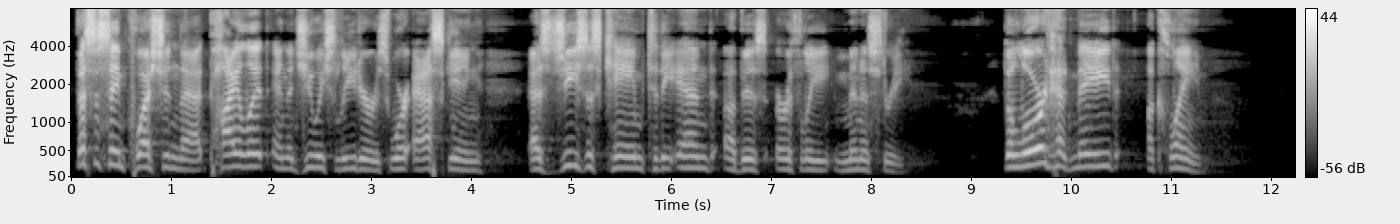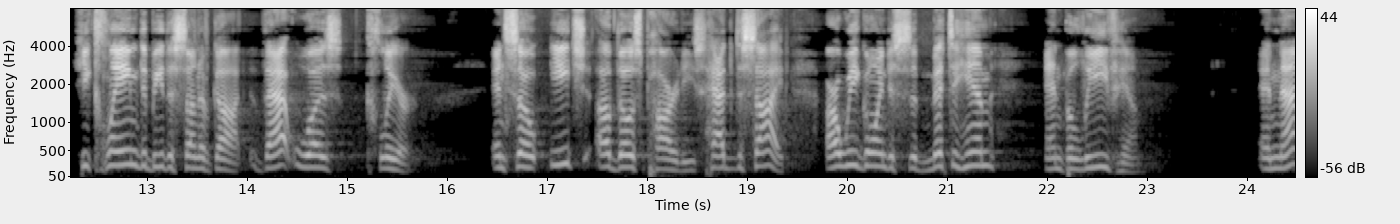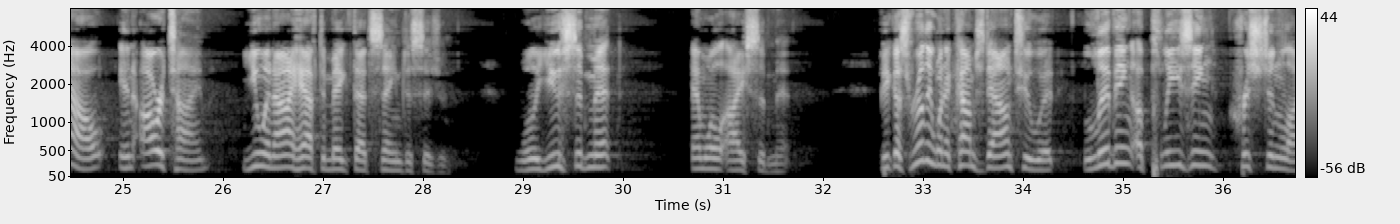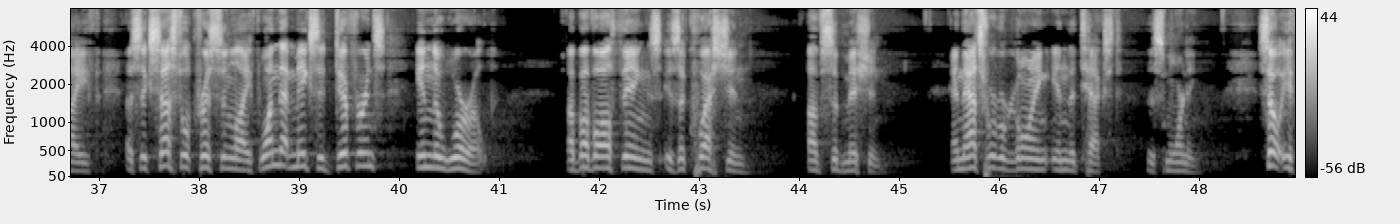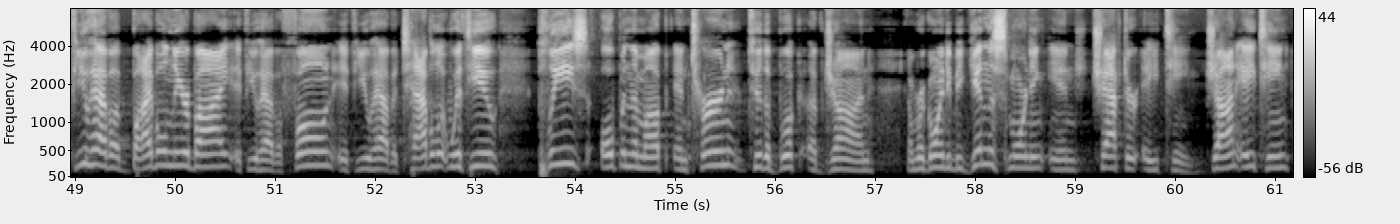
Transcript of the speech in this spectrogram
That's the same question that Pilate and the Jewish leaders were asking as Jesus came to the end of his earthly ministry. The Lord had made a claim. He claimed to be the Son of God. That was clear. And so each of those parties had to decide are we going to submit to him and believe him? And now, in our time, you and I have to make that same decision. Will you submit and will I submit? Because really, when it comes down to it, living a pleasing Christian life, a successful Christian life, one that makes a difference in the world, above all things, is a question of submission. And that's where we're going in the text this morning. So if you have a Bible nearby, if you have a phone, if you have a tablet with you, please open them up and turn to the book of John. And we're going to begin this morning in chapter 18. John 18.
